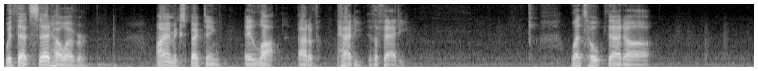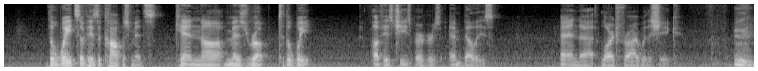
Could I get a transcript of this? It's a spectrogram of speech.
With that said, however, I am expecting a lot out of Paddy the Fatty. Let's hope that uh, the weights of his accomplishments can uh, measure up to the weight of his cheeseburgers and bellies and uh, large fry with a shake.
